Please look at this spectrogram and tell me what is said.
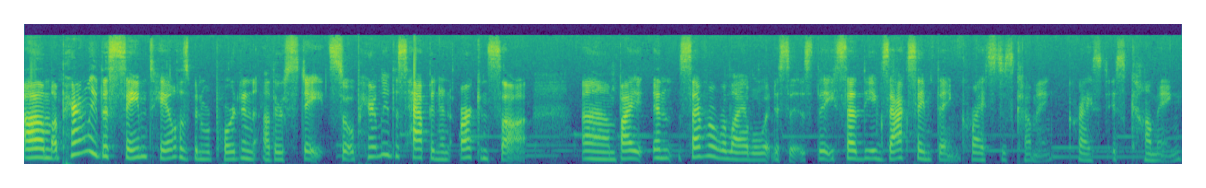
Um, apparently, the same tale has been reported in other states. So apparently, this happened in Arkansas um, by and several reliable witnesses. They said the exact same thing: Christ is coming. Christ is coming,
